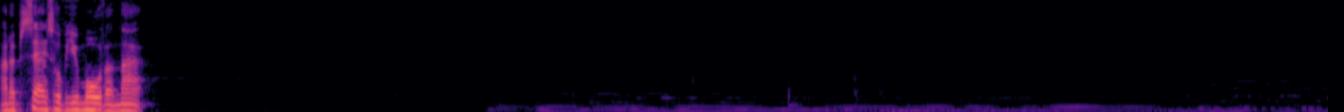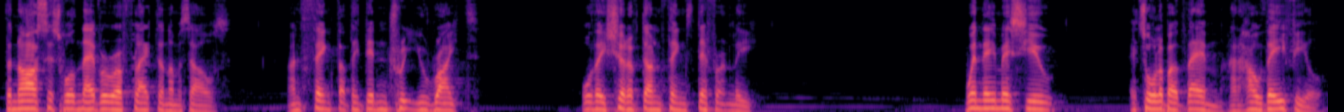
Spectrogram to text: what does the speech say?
and obsess over you more than that. The narcissist will never reflect on themselves and think that they didn't treat you right or they should have done things differently. When they miss you, it's all about them and how they feel.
